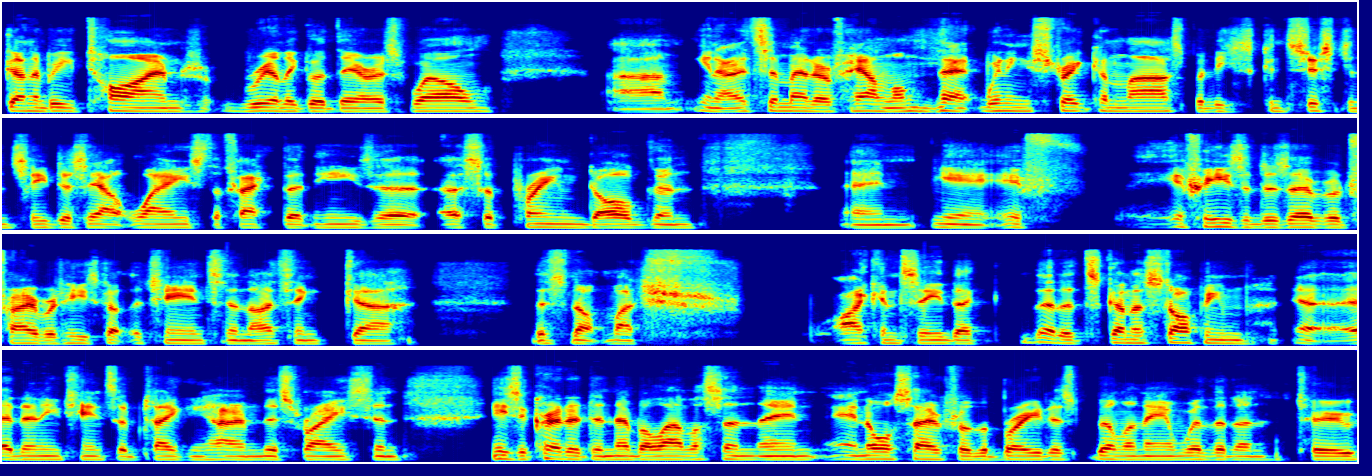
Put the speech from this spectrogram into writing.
going to be timed really good there as well. Um, you know, it's a matter of how long that winning streak can last, but his consistency just outweighs the fact that he's a, a supreme dog. And and yeah, if if he's a deserved favourite, he's got the chance. And I think uh, there's not much I can see that that it's going to stop him at any chance of taking home this race. And he's a credit to Neville Allison and and also for the breeders Bill and Ann Witherden to,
